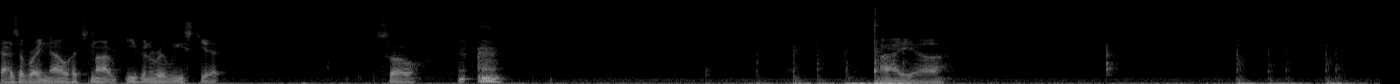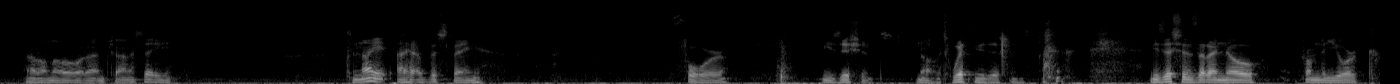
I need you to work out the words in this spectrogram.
as of right now it's not even released yet. So. I uh, I don't know what I'm trying to say. Tonight I have this thing for musicians. No, it's with musicians. musicians that I know from New York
